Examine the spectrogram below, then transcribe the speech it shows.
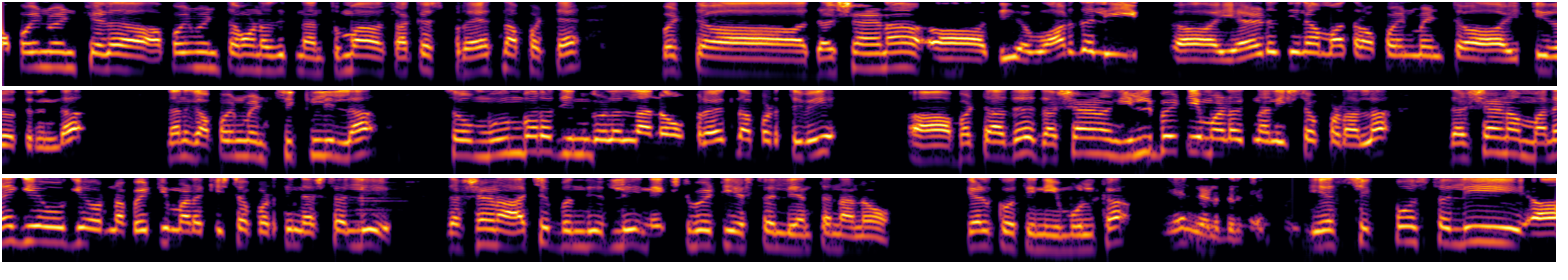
ಅಪಾಯಿಂಟ್ಮೆಂಟ್ ಕೇಳ ಅಪಾಯಿಂಟ್ಮೆಂಟ್ ತಗೊಳೋದಕ್ಕೆ ನಾನು ತುಂಬಾ ಸಾಕಷ್ಟು ಪ್ರಯತ್ನ ಪಟ್ಟೆ. ಬಟ್ ದರ್ಶನ ಆ, ದಿ- ವಾರದಲ್ಲಿ ಎರಡು ದಿನ ಮಾತ್ರ ಅಪಾಯಿಂಟ್ಮೆಂಟ್ ಇಟ್ಟಿರೋದ್ರಿಂದ ನನಗೆ ಅಪಾಯಿಂಟ್ಮೆಂಟ್ ಸಿಕ್ಲಿಲ್ಲ. ಸೊ ಮುಂಬರೋ ದಿನಗಳಲ್ಲಿ ನಾನು ಪ್ರಯತ್ನ ಪಡ್ತೀವಿ. ಬಟ್ ಆದ್ರೆ ದರ್ಶನ ಇಲ್ಲಿ ಭೇಟಿ ಮಾಡಕ್ ನಾನು ಇಷ್ಟಪಡಲ್ಲ. ದರ್ಶನ ಮನೆಗೆ ಹೋಗಿ ಅವ್ರನ್ನ ಭೇಟಿ ಮಾಡಕ್ ಇಷ್ಟಪಡ್ತೀನಿ. ಅಷ್ಟಲ್ಲಿ ದರ್ಶನ ಆಚೆ ಬಂದಿರ್ಲಿ ನೆಕ್ಸ್ಟ್ ಭೇಟಿ ಅಷ್ಟಲ್ಲಿ ಅಂತ ನಾನು ಕೇಳ್ಕೊತೀನಿ ಈ ಮೂಲಕ. ಏನ್ ಹೇಳಿದ್ರು ಚೆಕ್ ಎಸ್ ಚೆಕ್ ಪೋಸ್ಟ್ ಅಲ್ಲಿ ಆ,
